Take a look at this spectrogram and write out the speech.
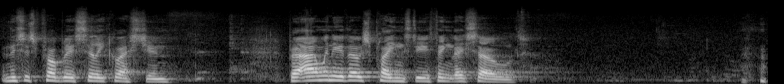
And this is probably a silly question, but how many of those planes do you think they sold?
